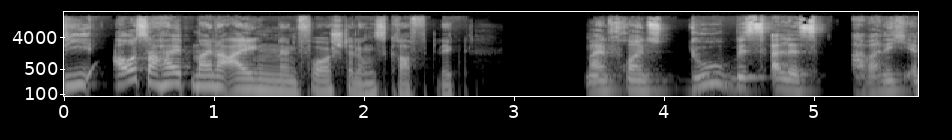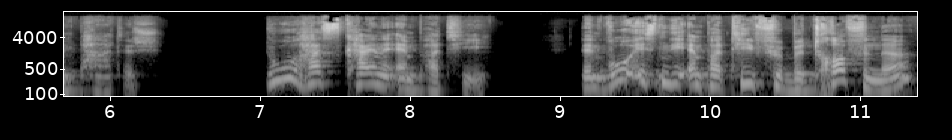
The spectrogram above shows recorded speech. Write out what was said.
die außerhalb meiner eigenen Vorstellungskraft liegt. Mein Freund, du bist alles, aber nicht empathisch. Du hast keine Empathie. Denn wo ist denn die Empathie für Betroffene,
